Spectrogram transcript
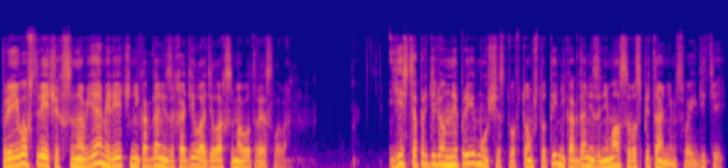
При его встречах с сыновьями речь никогда не заходила о делах самого Треслова есть определенные преимущества в том, что ты никогда не занимался воспитанием своих детей.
